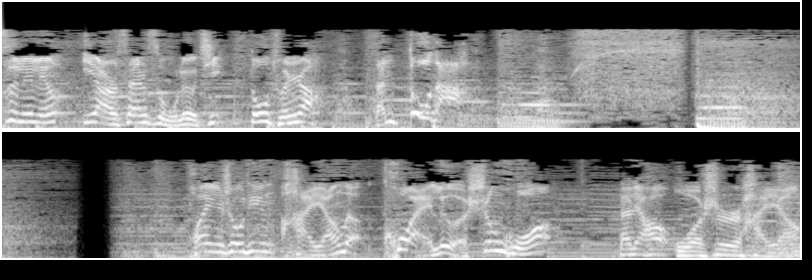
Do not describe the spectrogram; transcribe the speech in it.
四零零一二三四五六七都存上，咱都打。欢迎收听海洋的快乐生活。大家好，我是海洋。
